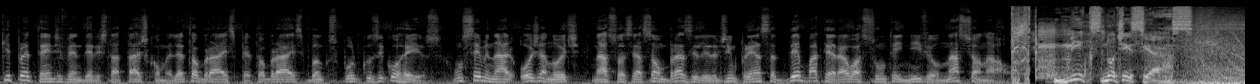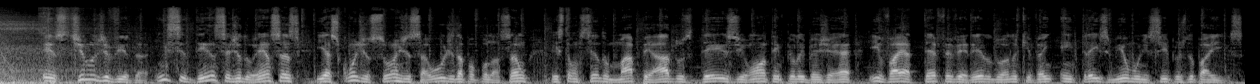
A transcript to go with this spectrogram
que pretende vender estatais como Eletrobras, Petrobras, bancos públicos e Correios. Um seminário hoje à noite na Associação Brasileira de Imprensa debaterá o assunto em nível nacional. Mix Notícias. Estilo de vida, incidência de doenças e as condições de saúde da população estão sendo mapeados desde ontem pelo IBGE e vai até fevereiro do ano que vem em 3 mil municípios do país.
